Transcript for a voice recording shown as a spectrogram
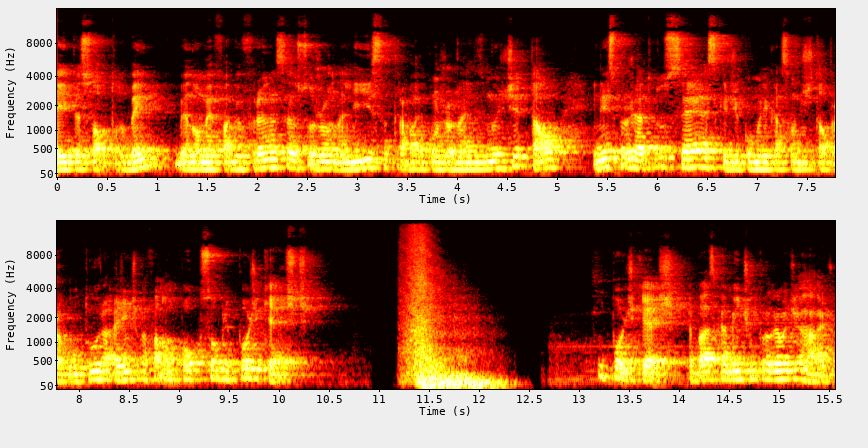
aí pessoal, tudo bem? Meu nome é Fábio França, eu sou jornalista, trabalho com jornalismo digital e nesse projeto do SESC de Comunicação Digital para a Cultura a gente vai falar um pouco sobre podcast. Um podcast é basicamente um programa de rádio,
